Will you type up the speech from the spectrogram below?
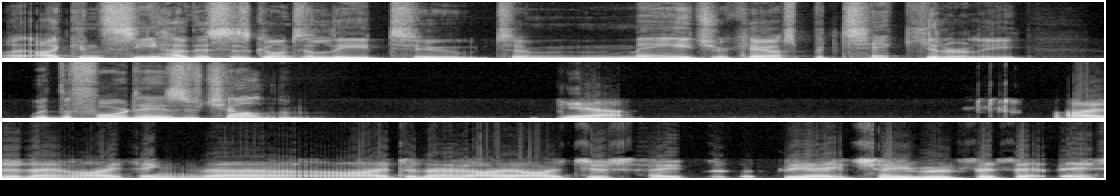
I, I can see how this is going to lead to to major chaos, particularly with the four days of Cheltenham. Yeah. I don't know. I think that I don't know. I, I just hope that the BHA revisit this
